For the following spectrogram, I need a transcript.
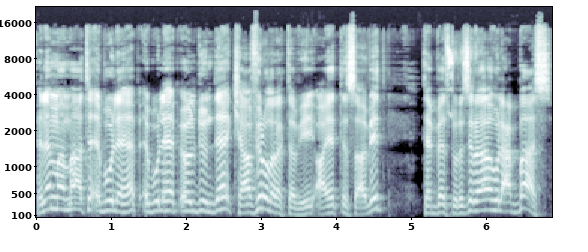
Felemma mate Ebu Leheb, Ebu Leheb öldüğünde kafir olarak tabii ayette sabit. Tebbet suresi Rahul Abbas.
